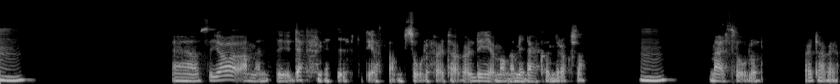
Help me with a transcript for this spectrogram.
Mm. Uh, så jag använder ju definitivt det som soloföretagare, det gör många av mina kunder också. Mm med soloföretagare.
